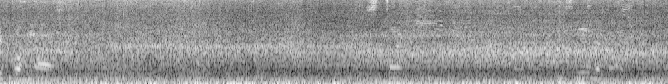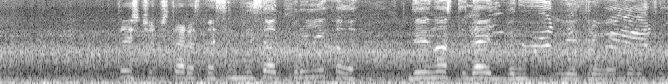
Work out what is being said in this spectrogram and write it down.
і погнали. Ось так. Їдемо. 1470 проїхали, 99 бенз- літрів використали.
